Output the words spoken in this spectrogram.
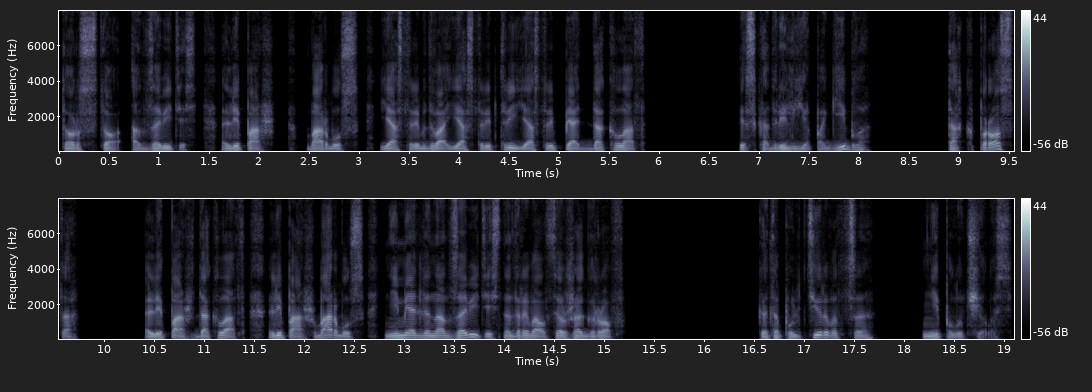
Тор-100, отзовитесь. Лепаш, Барбус, Ястреб-2, Ястреб-3, Ястреб-5, доклад. Эскадрилья погибла? Так просто? Лепаш, доклад. Лепаш, Барбус, немедленно отзовитесь, надрывался Жагров. Катапультироваться не получилось.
